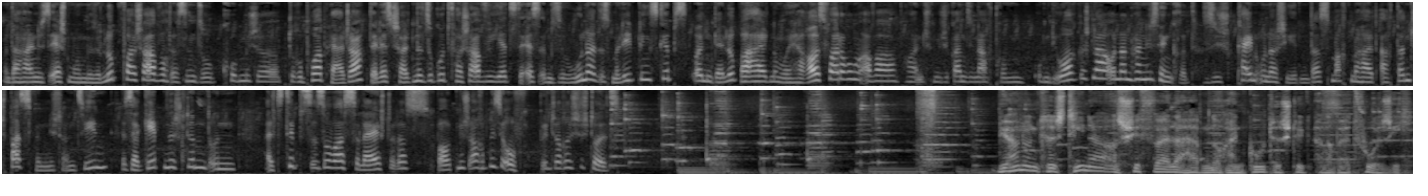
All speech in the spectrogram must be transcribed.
Und da habe ich das erste Mal ein bisschen Luft verschaffen. Das sind so komische Styroporpercher. Der lässt sich halt nicht so gut verschaffen wie jetzt der SM700. Das ist mein Lieblingsgips. Und der Luft war halt eine Herausforderung. Aber da habe ich mich die ganze Nacht drum um die Ohren geschlagen und dann habe ich es hingekriegt. Das ist kein Unterschied. Und das macht mir halt auch dann Spaß, wenn ich dann ziehen. Das Ergebnis stimmt. Und als Tipps ist sowas zu leicht. Das baut mich auch ein bisschen auf. Bin ich auch richtig stolz. Björn und Christina aus Schiffweiler haben noch ein gutes Stück Arbeit vor sich,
